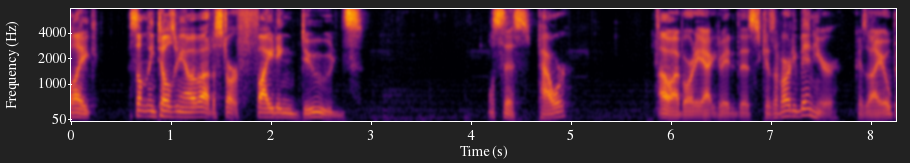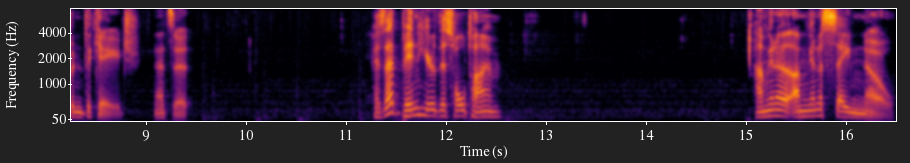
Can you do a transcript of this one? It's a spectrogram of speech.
Like, something tells me I'm about to start fighting dudes. What's this? Power? Oh, I've already activated this, because I've already been here. Because I opened the cage. That's it. Has that been here this whole time? I'm gonna I'm gonna say no.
